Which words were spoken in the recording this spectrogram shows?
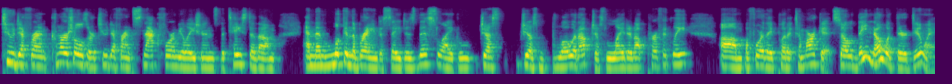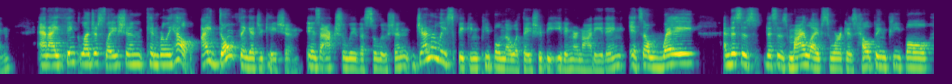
two different commercials or two different snack formulations, the taste of them, and then look in the brain to say, does this like just just blow it up, just light it up perfectly um, before they put it to market? So they know what they're doing. And I think legislation can really help. I don't think education is actually the solution. Generally speaking, people know what they should be eating or not eating. It's a way, and this is this is my life's work is helping people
